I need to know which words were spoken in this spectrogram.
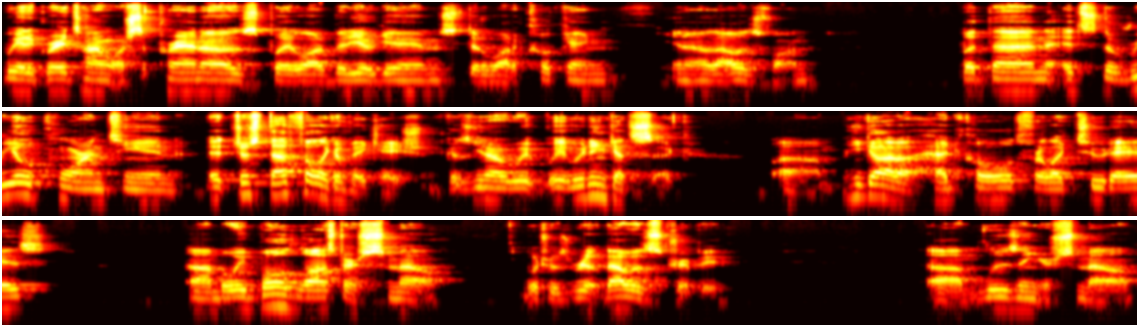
we had a great time, watched Sopranos, played a lot of video games, did a lot of cooking. You know, that was fun but then it's the real quarantine. It just that felt like a vacation because you know we, we, we didn't get sick. Um, he got a head cold for like two days, Um, but we both lost our smell, which was real. That was trippy. Um, losing your smell.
